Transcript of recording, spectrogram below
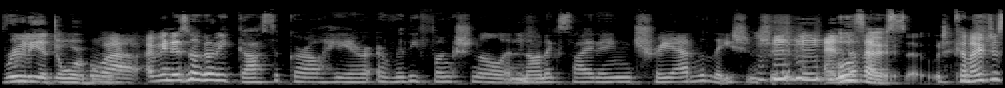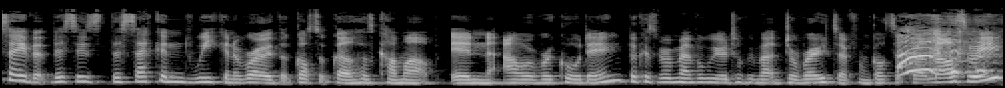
really adorable. Wow. I mean, it's not going to be Gossip Girl here, a really functional and non exciting triad relationship. End of also, episode. can I just say that this is the second week in a row that Gossip Girl has come up in our recording? Because remember, we were talking about Dorota from Gossip Girl last week?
